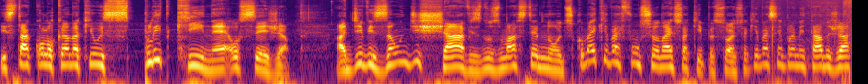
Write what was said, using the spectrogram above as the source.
está colocando aqui o Split Key, né, ou seja, a divisão de chaves nos masternodes. Como é que vai funcionar isso aqui, pessoal? Isso aqui vai ser implementado já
